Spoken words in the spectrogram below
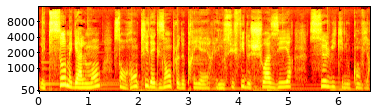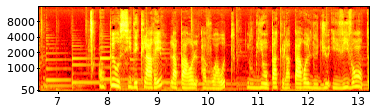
Les psaumes également sont remplis d'exemples de prières. Il nous suffit de choisir celui qui nous convient. On peut aussi déclarer la parole à voix haute. N'oublions pas que la parole de Dieu est vivante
